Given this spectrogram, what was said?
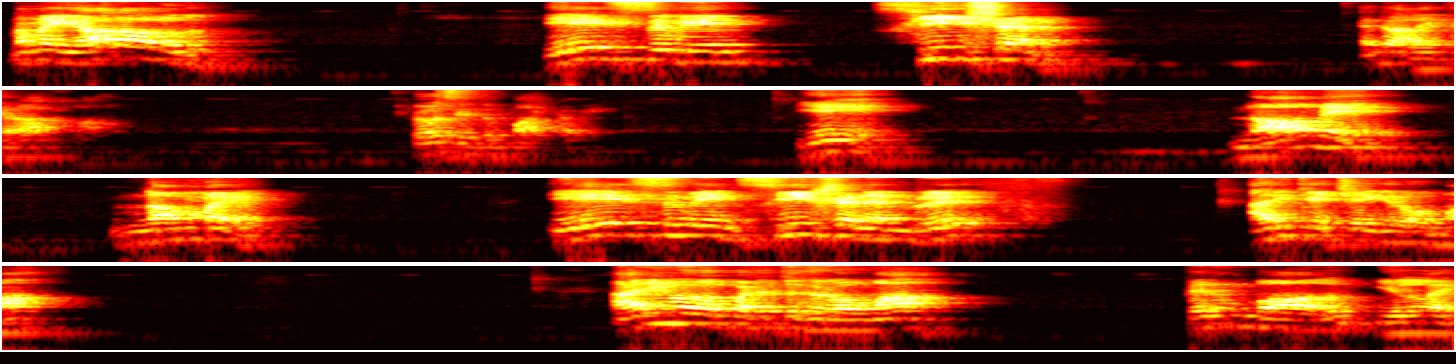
நம்மை யாராவது இயேசுவின் சீஷன் என்று அழைக்கிறார்களா? யோசித்து பார்க்க வேண்டும். ஏன்? நாமே நம்மை இயேசுவின் சீஷன் என்று அறிக்கை செய்கிறோமா? அறிமுகப்படுத்துகிறோமா? பெரும்பாலும் இல்லை.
